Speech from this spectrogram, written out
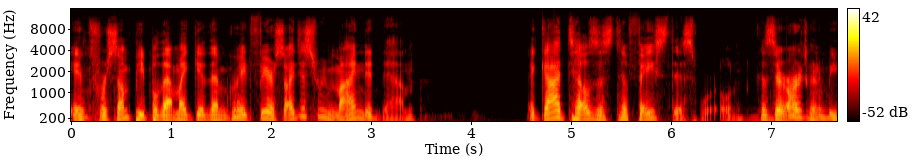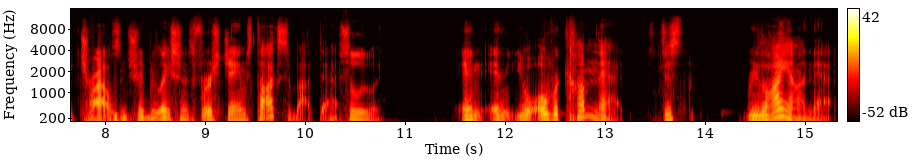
and for some people, that might give them great fear. So I just reminded them that God tells us to face this world because there are going to be trials and tribulations. First James talks about that. Absolutely. And, and you'll overcome that. Just rely on that.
